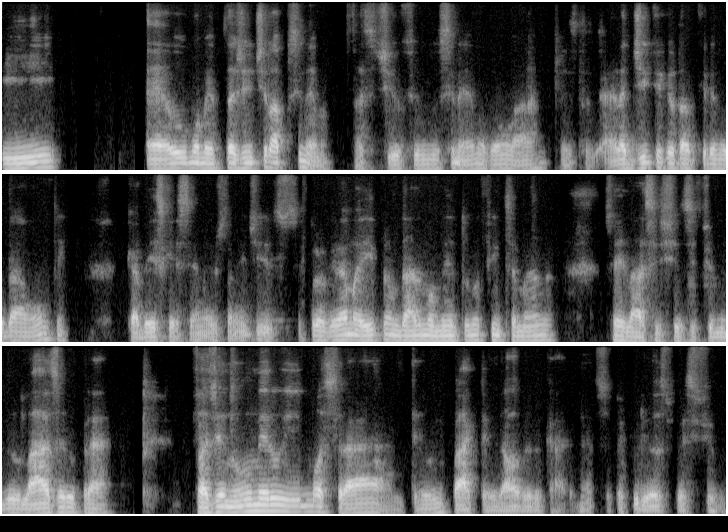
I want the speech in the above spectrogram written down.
e é o momento da gente ir lá para o cinema assistir o filme no cinema, vamos lá. Era a dica que eu estava querendo dar ontem, acabei esquecendo, justamente isso. Se programa aí para um dado momento no fim de semana, sei lá, assistir esse filme do Lázaro para fazer número e mostrar, ter o impacto da obra do cara. Né? Super curioso por esse filme.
